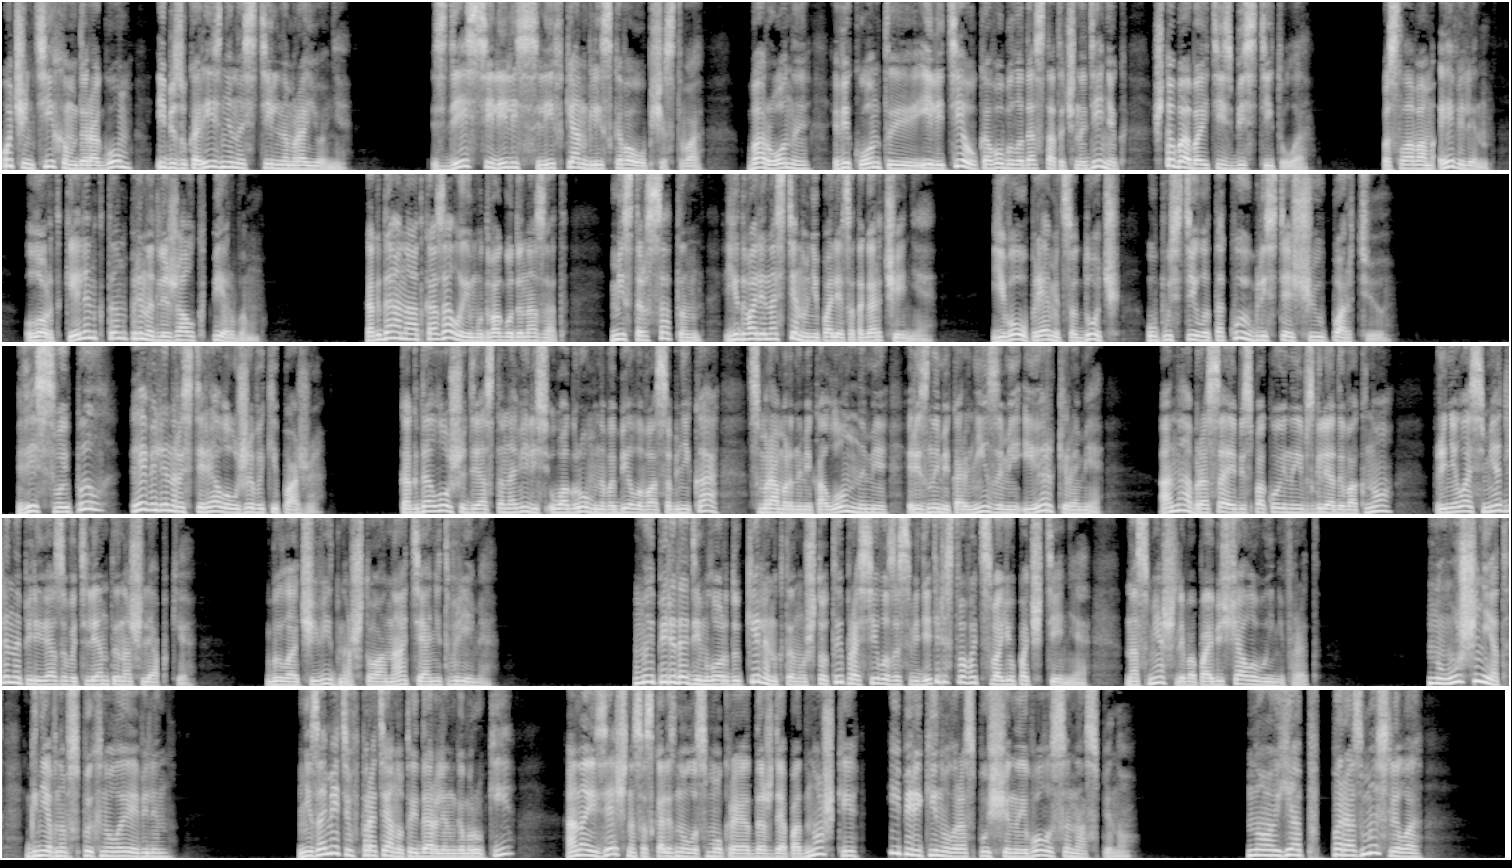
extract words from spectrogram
очень тихом, дорогом и безукоризненно стильном районе. Здесь селились сливки английского общества, бароны, виконты или те, у кого было достаточно денег, чтобы обойтись без титула. По словам Эвелин, лорд Келлингтон принадлежал к первым. Когда она отказала ему два года назад, мистер Саттон едва ли на стену не полез от огорчения. Его упрямица дочь упустила такую блестящую партию. Весь свой пыл Эвелин растеряла уже в экипаже. Когда лошади остановились у огромного белого особняка с мраморными колоннами, резными карнизами и эркерами, она, бросая беспокойные взгляды в окно, принялась медленно перевязывать ленты на шляпке. Было очевидно, что она тянет время. «Мы передадим лорду Келлингтону, что ты просила засвидетельствовать свое почтение», — насмешливо пообещала Уинифред. «Ну уж нет», — гневно вспыхнула Эвелин. Не заметив протянутой Дарлингом руки, она изящно соскользнула с мокрой от дождя подножки и перекинула распущенные волосы на спину. «Но я б поразмыслила.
